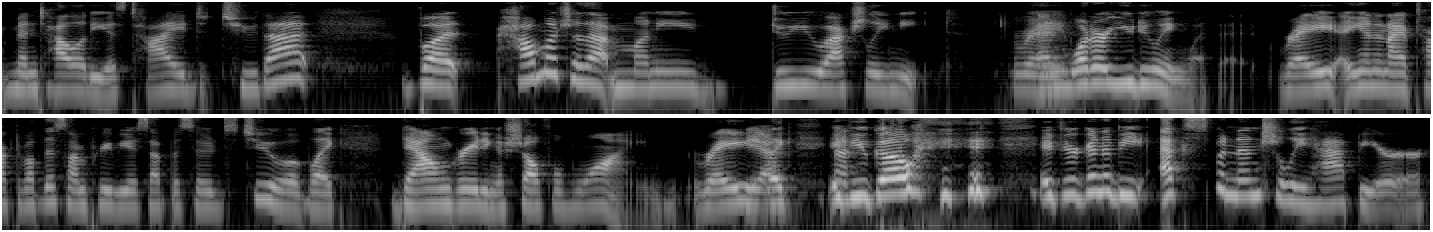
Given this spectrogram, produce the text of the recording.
mentality is tied to that. But how much of that money do you actually need? Right. And what are you doing with it? Right. Anne and I have talked about this on previous episodes too of like downgrading a shelf of wine. Right. Yeah. Like if you go, if you're going to be exponentially happier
